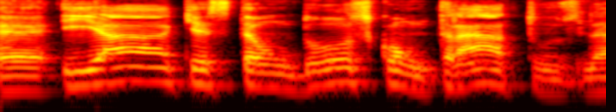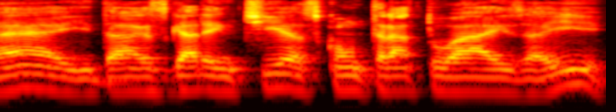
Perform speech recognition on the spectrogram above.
É, e a questão dos contratos né, e das garantias contratuais aí,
